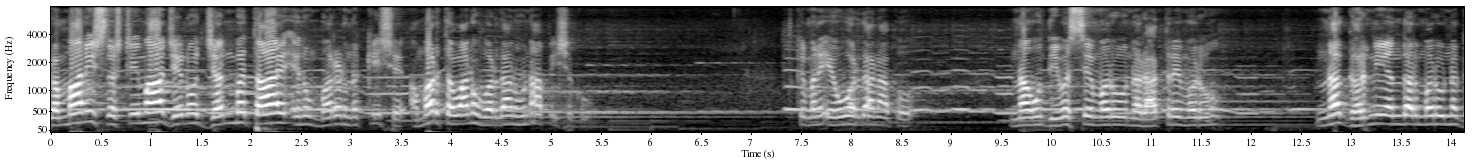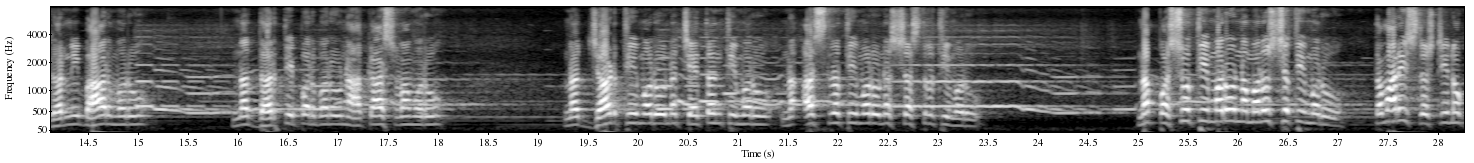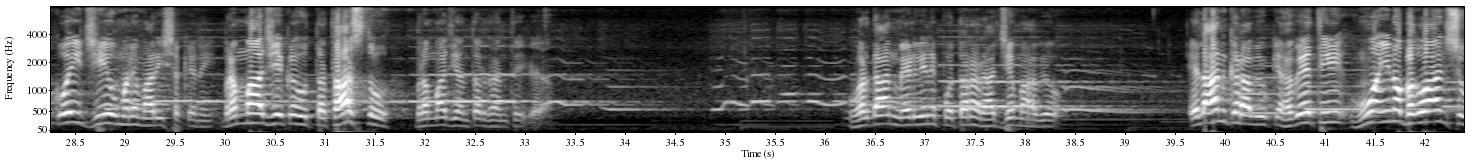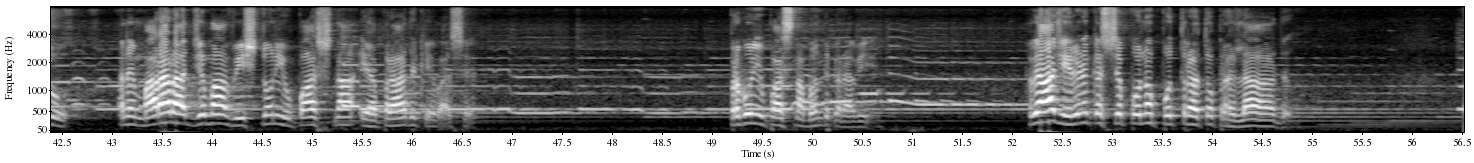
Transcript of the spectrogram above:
બ્રહ્માની સૃષ્ટિમાં જેનો જન્મ થાય એનું મરણ નક્કી છે અમર થવાનું વરદાન હું ના આપી શકું કે મને એવું વરદાન આપો ન હું દિવસે મરું ન રાત્રે મરું ન ઘરની અંદર મરું ન ઘરની બહાર મરું ન ધરતી પર મરું ન આકાશમાં મરું ન જળથી મરું ન ચેતનથી મરું ન અસ્ત્રથી મરું ન શસ્ત્રથી મરું ન પશુથી મરું ન મનુષ્યથી મરું તમારી સૃષ્ટિનો કોઈ જીવ મને મારી શકે નહીં. બ્રહ્માજીએ કહ્યું, તથાસ્તુ. બ્રહ્માજી અંતર્ધાન થઈ ગયા. વરદાન મેળવીને પોતાના રાજ્યમાં આવ્યો. એલાન કરાવ્યું કે, હવેથી હું અહીંનો ભગવાન છું અને મારા રાજ્યમાં વિષ્ણુની ઉપાસના એ અપરાધ કહેવાશે. પ્રભુની ઉપાસના બંધ કરાવી. હવે આજ હિરણ્યકશ્યપુનો પુત્ર હતો પ્રહલાદ.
